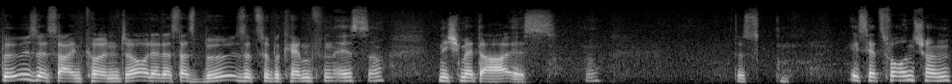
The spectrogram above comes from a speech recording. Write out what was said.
böse sein könnte oder dass das Böse zu bekämpfen ist, nicht mehr da ist. Das ist jetzt für uns schon,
